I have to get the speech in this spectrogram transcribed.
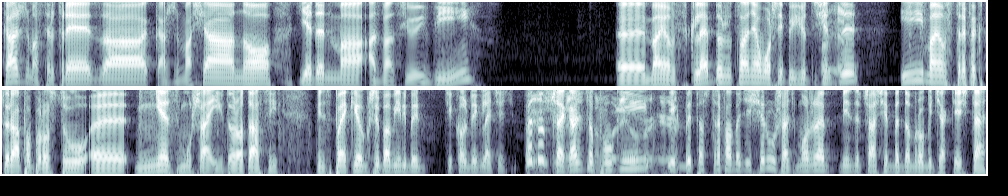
Każdy ma self-reza, każdy ma siano, jeden ma advanced UAV, e, mają sklep do rzucania, łącznie 50 tysięcy i mają strefę, która po prostu e, nie zmusza ich do rotacji. Więc po jakiego grzyba mieliby gdziekolwiek lecieć? Będą czekać, dopóki jakby ta strefa będzie się ruszać. Może w międzyczasie będą robić jakieś te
